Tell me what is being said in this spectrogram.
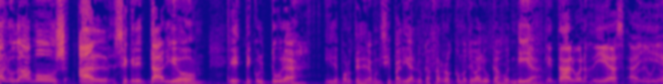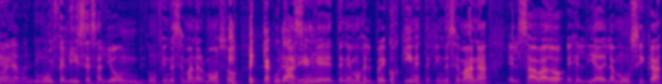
Saludamos al secretario eh, de Cultura y Deportes de la Municipalidad, Lucas Ferros. ¿Cómo te va, Lucas? Buen día. ¿Qué tal? Buenos días. Ahí, Hola, buen día. Muy felices, salió un, un fin de semana hermoso. Espectacular, Así ¿eh? que tenemos el pre-Cosquín este fin de semana. El sábado es el Día de la Música.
